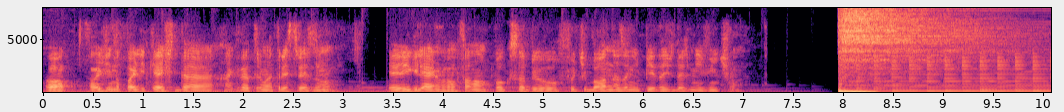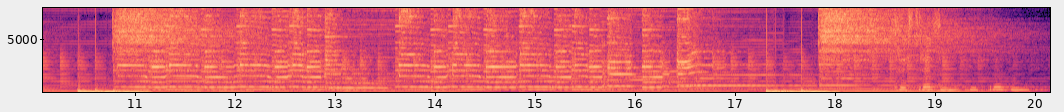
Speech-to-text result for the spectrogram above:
Bom, hoje no podcast da, aqui da turma 331, eu e o Guilherme vamos falar um pouco sobre o futebol nas Olimpíadas de 2021. Três, três, um, três, três, um.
